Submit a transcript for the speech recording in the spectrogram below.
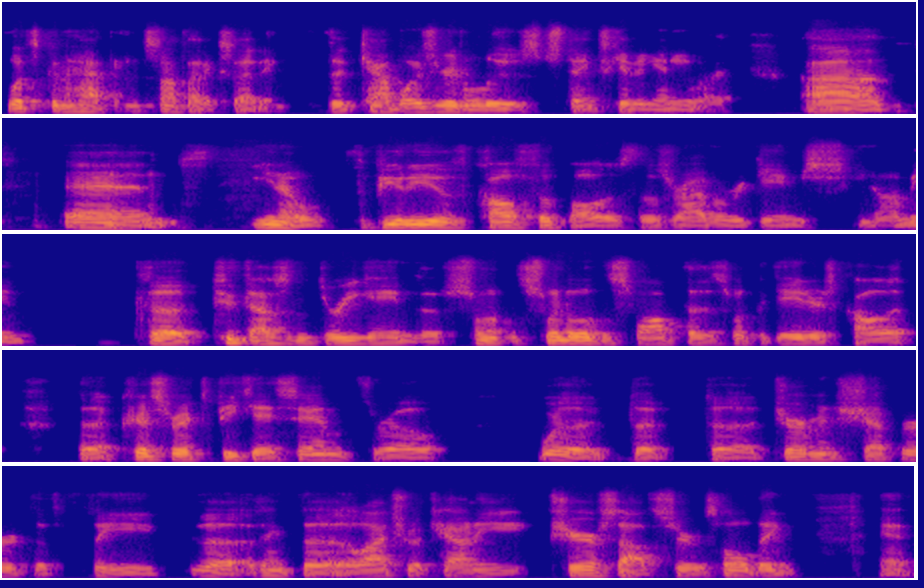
what's going to happen? It's not that exciting. The Cowboys are going to lose. Thanksgiving anyway. Um, and you know the beauty of college football is those rivalry games. You know, I mean, the 2003 game, the swindle of the swamp, that is what the Gators call it. The Chris Rix PK Sam throw, where the the, the German Shepherd, the, the the I think the Alachua County Sheriff's Officer was holding, and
